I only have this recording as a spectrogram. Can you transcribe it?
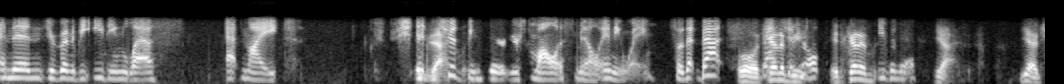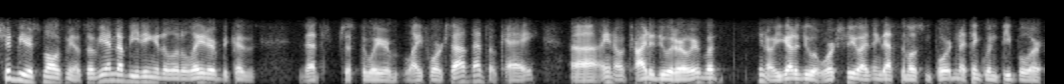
and then you're going to be eating less at night. It exactly. should be your, your smallest meal anyway. So that that well, it's going to be it's going to even if yeah yeah it should be your smallest meal. So if you end up eating it a little later because that's just the way your life works out, that's okay. Uh, you know, try to do it earlier, but you know, you got to do what works for you. I think that's the most important. I think when people are,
